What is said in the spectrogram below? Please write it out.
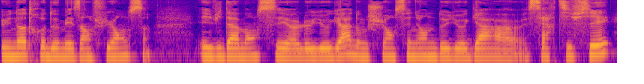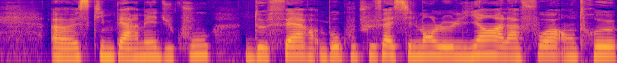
Une autre de mes influences, évidemment, c'est le yoga. Donc je suis enseignante de yoga certifiée, ce qui me permet du coup de faire beaucoup plus facilement le lien à la fois entre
